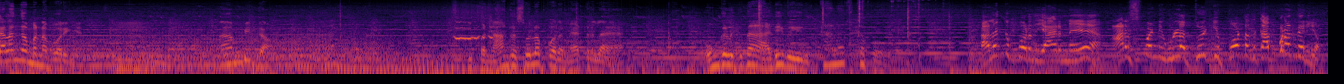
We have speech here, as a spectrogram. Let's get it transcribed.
கலங்கம் பண்ண போறீங்க. நம்பிட்டோம். இப்ப நாங்க சொல்ல போற மேட்டர்ல உங்களுக்கு தான் அடி வயிறு கலக்க போகுது. கலக்க போறது யாருன்னு அரஸ்ட் பண்ணி உள்ள தூக்கி போட்டதுக்கு அப்புறம் தெரியும்.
